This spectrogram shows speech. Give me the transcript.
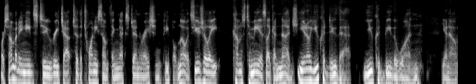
or somebody needs to reach out to the 20 something next generation people. No, it's usually comes to me as like a nudge. You know, you could do that. You could be the one, you know,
